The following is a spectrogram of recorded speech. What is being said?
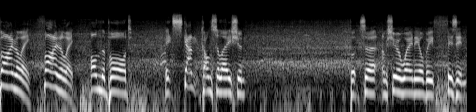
finally, finally on the board. It's scant consolation. But uh, I'm sure Wane will be fizzing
